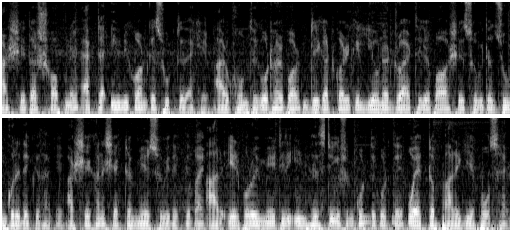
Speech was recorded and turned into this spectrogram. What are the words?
আর সে তার স্বপ্নে একটা ইউনিকর্নকে ছুটতে দেখে, আর ঘুম থেকে ওঠার পর ডেকার্ট করে কি লিওনের ড্রয়ার থেকে পাওয়া সেই ছবিটা জুম করে দেখতে থাকে। আর সেখানে সে একটা মেয়ের ছবি দেখতে পায়। আর এরপর ওই মেয়েটির ইনভেস্টিগেশন করতে করতে ও একটা বারে গিয়ে পৌঁছায়।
